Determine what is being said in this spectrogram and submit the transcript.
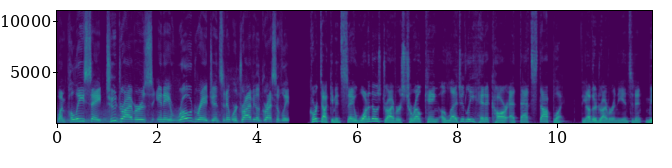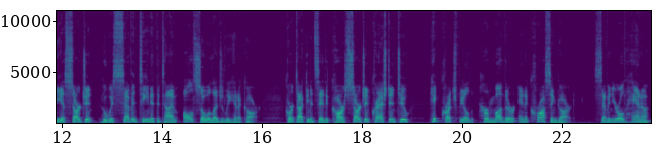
when police say two drivers in a road rage incident were driving aggressively. Court documents say one of those drivers, Torrell King, allegedly hit a car at that stoplight. The other driver in the incident, Meah Sargent, who was 17 at the time, also allegedly hit a car. Court documents say the car Sargent crashed into hit Crutchfield, her mother, and a crossing guard seven year old Hannah,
